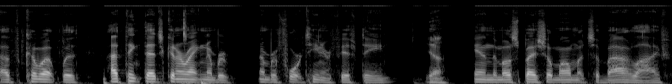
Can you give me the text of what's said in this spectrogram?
I've come up with I think that's going to rank number number fourteen or fifteen. Yeah. In the most special moments of my life.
